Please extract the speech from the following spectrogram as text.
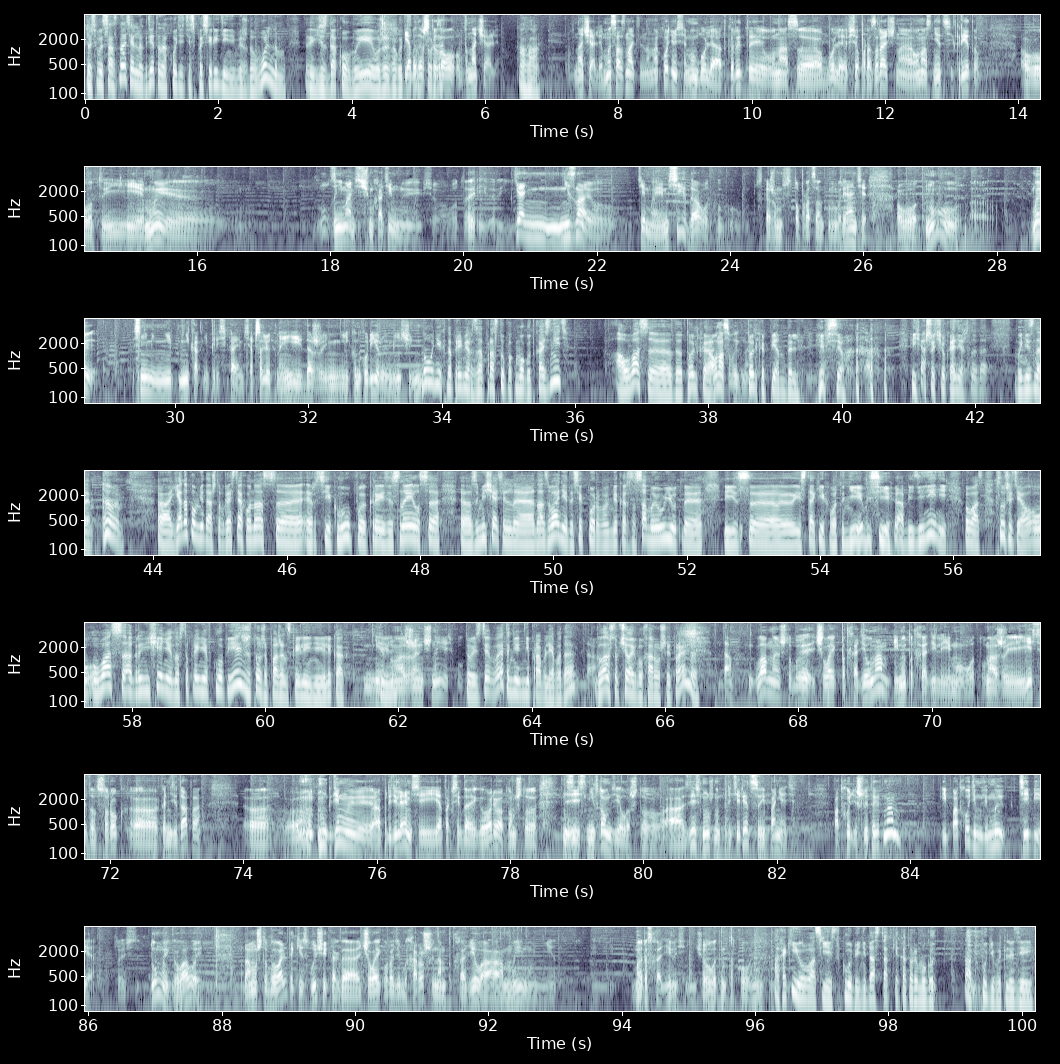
То есть вы сознательно где-то находитесь посередине между вольным э, ездаком и уже какой-то Я бы даже сказал в начале. Ага. В начале. Мы сознательно находимся, мы более открыты, у нас э, более все прозрачно, у нас нет секретов. Вот, и мы ну, занимаемся чем хотим и все. Вот, э, я не знаю темы МС, да, вот, скажем, в стопроцентном варианте. Вот, ну, э, мы с ними ни- никак не пересекаемся абсолютно и даже не конкурируем. ничего. Ну, у них, например, за проступок могут казнить, а у вас э, только, а у нас выгнать. только пендель, и все. Да. Я шучу, конечно, да. Мы не знаем. А, Я напомню, да, что в гостях у нас э, RC-клуб Crazy Snails. Э, Замечательное название, до сих пор, мне кажется, самое уютное из, э, из таких вот не MC объединений у вас. Слушайте, а у, у вас ограничения на вступление в клуб есть же тоже по женской линии или как? Нет, Или- у нас женщины есть. То есть э, это не, не проблема, да? Да. Главное, чтобы человек был хороший, правильно? Да. Главное, чтобы человек подходил нам, и мы подходили ему. Вот у нас же есть этот срок э, кандидата, э, где мы определяемся, и я так всегда и говорю о том, что здесь не в том дело, что, а здесь нужно притереться и понять, подходишь ли ты к нам, и подходим ли мы к тебе. То есть думай головой. Потому что бывали такие случаи, когда человек вроде бы хороший нам подходил, а мы ему нет. И мы расходились, и ничего в этом такого нет. А какие у вас есть в клубе недостатки, которые могут отпугивать людей?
